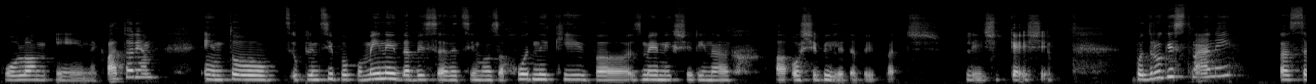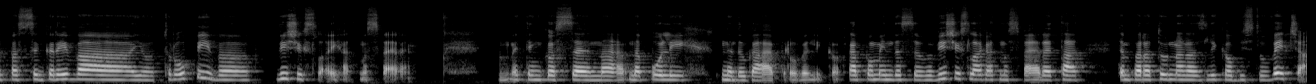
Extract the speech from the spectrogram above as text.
polom in ekvatorjem. In to v principu pomeni, da bi se recimo zahodniki v zmernih širinah a, ošibili, da bi pač bili šipkejši. Po drugi strani se pa segrevajo tropi v višjih slojih atmosfere, medtem ko se na, na poljih ne dogaja prav veliko. Kar pomeni, da se v višjih slojih atmosfere ta temperaturna razlika v bistvu veča.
